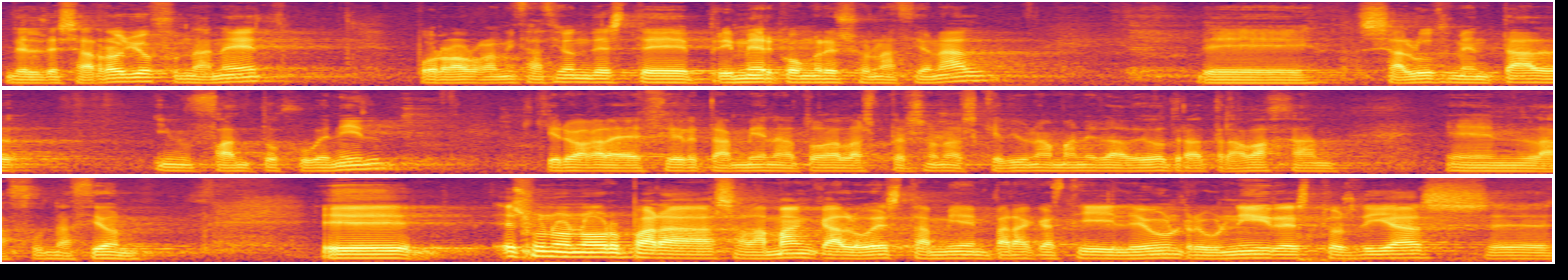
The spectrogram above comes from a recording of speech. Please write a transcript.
del Desarrollo, Fundanet, por la organización de este primer Congreso Nacional de Salud Mental Infanto-Juvenil. Quiero agradecer también a todas las personas que de una manera o de otra trabajan en la Fundación. Eh, es un honor para Salamanca, lo es también para Castilla y León, reunir estos días eh,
